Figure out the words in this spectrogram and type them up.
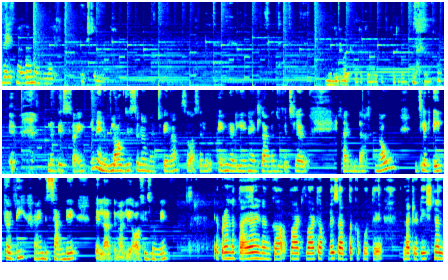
రైట్ నల్లనే దట్ ఈస్ ఫైన్ నేను బ్లాగ్ చేస్తున్నాను మర్చిపోయినా. సో అసలు ఏం రెడీ అయినా ఎట్లా అన్న చూపించలేదు. And now it's like eight thirty and Sunday తెల్లారితే మళ్ళీ ఆఫీస్ ఉంది. ఎప్పుడన్నా తయారైనాక వాటి వాటి అప్పుడే సర్దకపోతే నా ట్రెడిషనల్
